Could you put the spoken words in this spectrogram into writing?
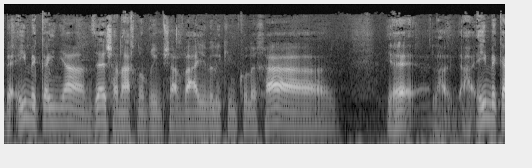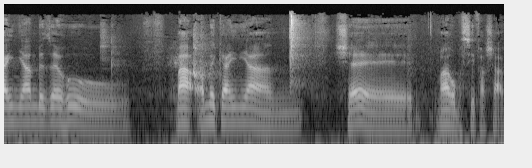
בעמק העניין, זה שאנחנו אומרים שהוויה ולקים כל אחד, העמק העניין בזה הוא, מה עומק העניין, ש... מה הוא מוסיף עכשיו?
